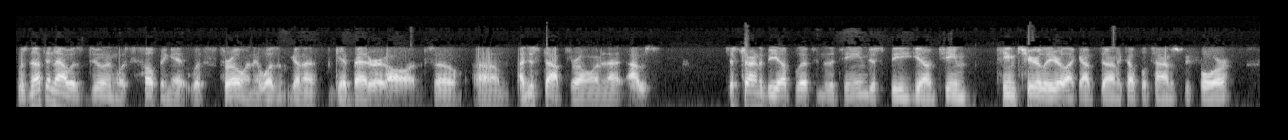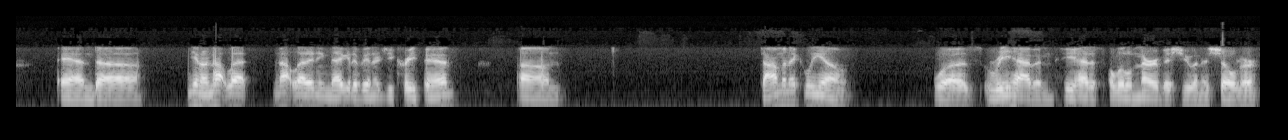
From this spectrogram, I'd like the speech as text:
was nothing I was doing was helping it with throwing. It wasn't going to get better at all, and so um, I just stopped throwing. And I, I was just trying to be uplifting to the team, just be you know team team cheerleader like I've done a couple times before, and uh, you know not let not let any negative energy creep in. Um, Dominic Leone was rehabbing. He had a little nerve issue in his shoulder,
